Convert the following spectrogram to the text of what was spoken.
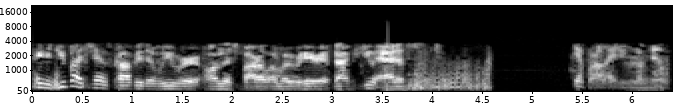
Hey, did you by chance copy that we were on this fire alarm over here? If not, could you add us? Yep, I'll add you right now.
